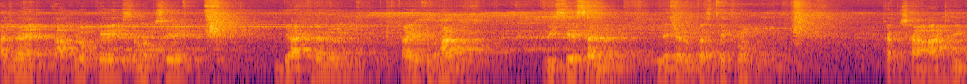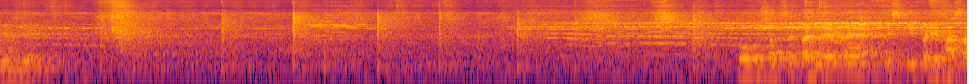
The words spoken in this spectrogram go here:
आज मैं आप लोग के समक्ष व्याकरण का एक भाग विशेषण लेकर उपस्थित हूँ, कक्षा आठवीं के लिए। तो सबसे पहले मैं इसकी परिभाषा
